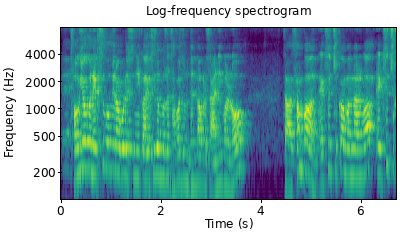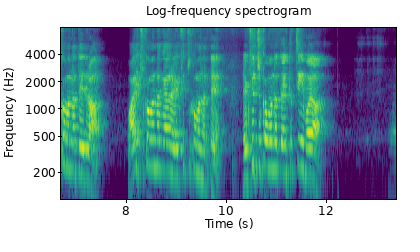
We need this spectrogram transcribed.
네. 정의역은 x범위라고 그랬으니까 x점선을 잡아주면 된다고 그래서 아닌 걸로. 자, 3번 x축과 만나는 거 x축과 만났대 얘들아. y축과 만난 게 아니라 x축과 만났대. x축과 만났다는 특징이 뭐야? Y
